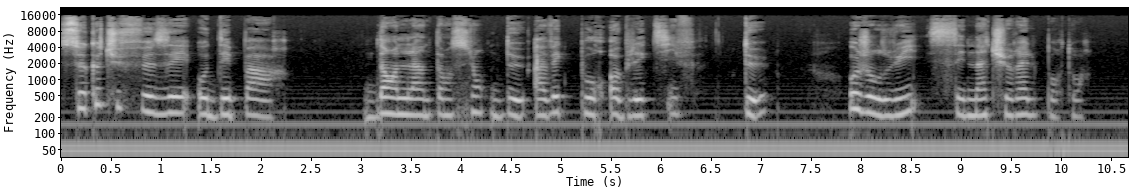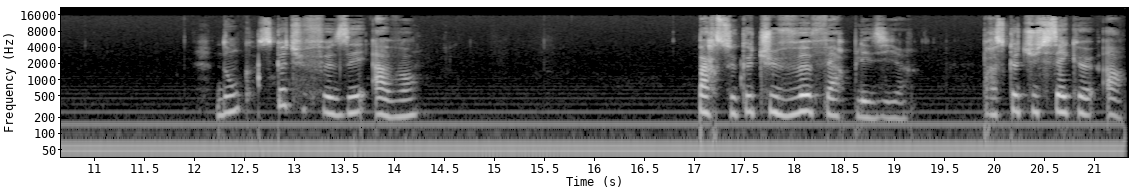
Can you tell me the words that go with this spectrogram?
ce que tu faisais au départ dans l'intention de, avec pour objectif de, aujourd'hui, c'est naturel pour toi. Donc, ce que tu faisais avant, parce que tu veux faire plaisir, parce que tu sais que, ah,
